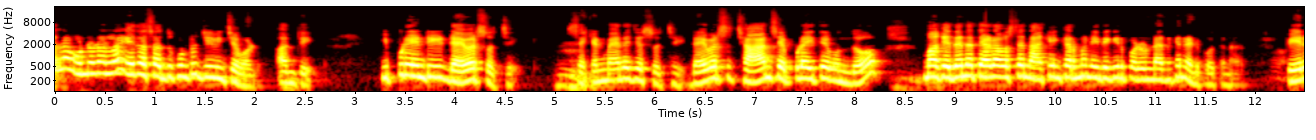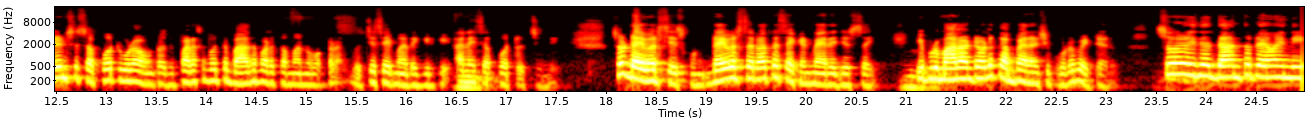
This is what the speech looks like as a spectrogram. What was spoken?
అలా ఉండడంలో ఏదో సర్దుకుంటూ జీవించేవాళ్ళు అంతే. ఇప్పుడు ఏంటి డైవర్స్ వచ్చాయి. సెకండ్ మ్యారేజెస్ వచ్చాయి. డైవర్స్ ఛాన్స్ ఎప్పుడైతే ఉందో మాకు ఏదైనా తేడా వస్తే నాకేం కర్మ? నీ దగ్గర పడి ఉండడానికే నడిపోతున్నారు పేరెంట్స్ సపోర్ట్ కూడా ఉంటుంది. పడకపోతే బాధపడకమ్మా నువ్వు అక్కడ వచ్చేసాయి మా దగ్గరికి అనే సపోర్ట్ వచ్చింది. సో డైవర్స్ చేసుకుంటాం డైవర్స్ తర్వాత సెకండ్ మ్యారేజ్ వస్తాయి ఇప్పుడు మాలాంటి వాళ్ళు కంపానర్షిప్ కూడా పెట్టారు. సో ఇది దాంతో ఏమైంది?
